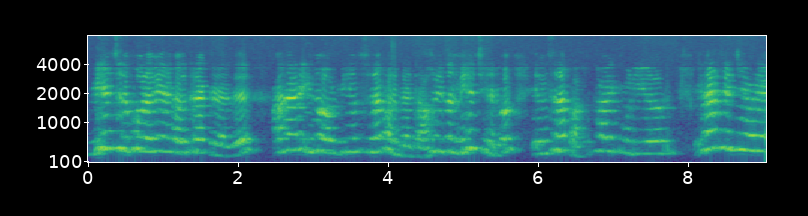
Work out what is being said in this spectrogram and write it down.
முயற்சியை போலவே எனக்கு அது கிடைக்கிறது அதனால இது ஒரு மிக சிறப்பான கட்டாகும் இந்த முயற்சிகளுக்கும் இது சிறப்பாக கவனிக்க முடியும். இதான் செஞ்சோடைய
